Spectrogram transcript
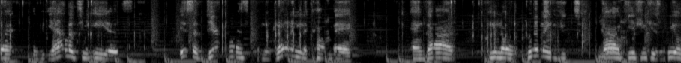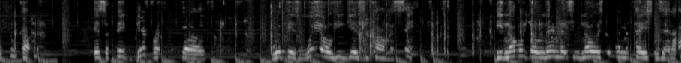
But the reality is, it's a difference in wanting to come back and God, you know, willing you to. Yeah. God gives you his will to come back. It's a big difference because with his will, he gives you common sense. He knows your limits, he knows your limitations, and I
